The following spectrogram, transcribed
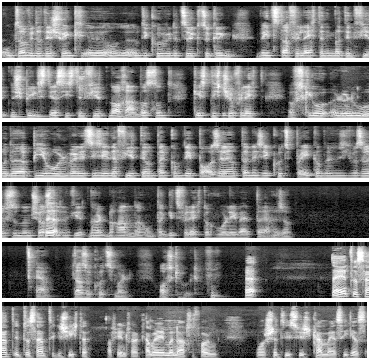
und dann wieder den Schwenk, äh, um die Kurve wieder zurückzukriegen, wenn du da vielleicht dann immer den vierten spielst, der siehst den vierten auch anders und gehst nicht schon vielleicht aufs Klo Lulu oder Bier holen, weil es ist eh der vierte und dann kommt eh Pause und dann ist eh kurz Break und dann, was, sondern schaust ja. du den vierten halt noch an. Ne? Und dann geht's vielleicht doch wohl eh weiter. Ja? Also, ja, da so kurz mal ausgeholt. Ja. Nein, interessant, interessante Geschichte, auf jeden Fall. Kann man ja immer nachverfolgen. Und statistisch kann man sich das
